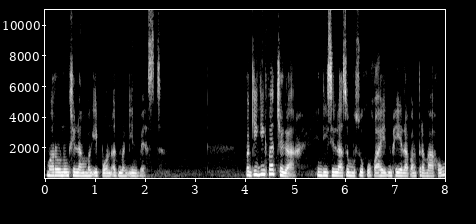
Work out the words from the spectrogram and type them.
Marunong silang mag-ipon at mag-invest. Pagiging matyaga, hindi sila sumusuko kahit mahirap ang trabaho.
